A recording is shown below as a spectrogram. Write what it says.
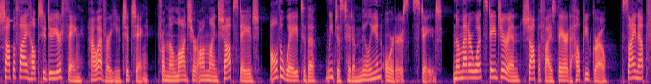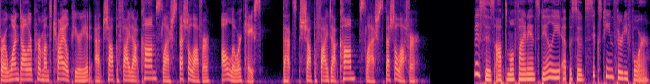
Shopify helps you do your thing, however you cha-ching. From the launch your online shop stage all the way to the we just hit a million orders stage. No matter what stage you're in, Shopify's there to help you grow. Sign up for a $1 per month trial period at shopify.com slash special offer, all lowercase. That's shopify.com slash special offer. This is Optimal Finance Daily, episode 1634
